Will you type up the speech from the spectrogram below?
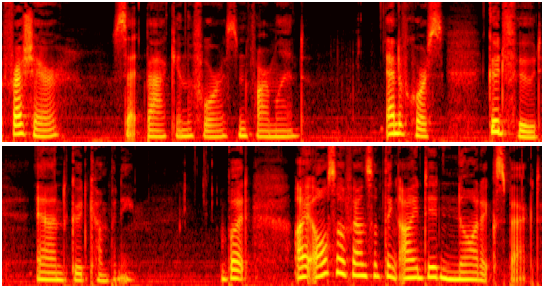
Fresh air, set back in the forest and farmland. And of course, good food and good company. But I also found something I did not expect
